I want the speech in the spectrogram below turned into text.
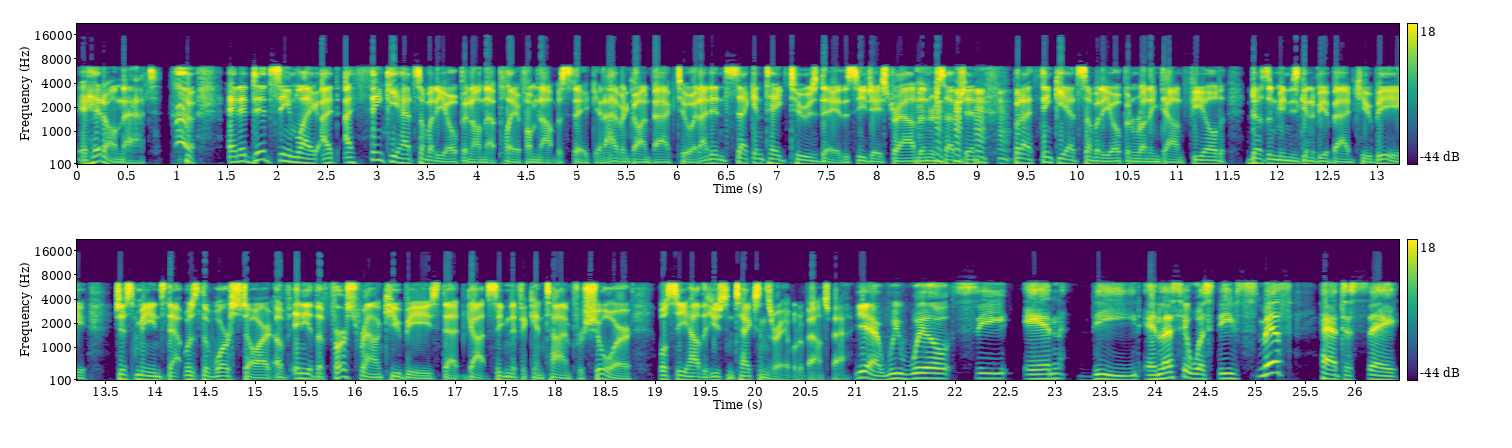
hit on that. and it did seem like I, I think he had somebody open on that play, if I'm not mistaken. I haven't gone back to it. I didn't second take Tuesday, the CJ Stroud interception, but I think he had somebody open running downfield. Doesn't mean he's going to be a bad QB. Just means that was the worst start of any of the first round QBs that got significant time for sure. We'll see how the Houston Texans are able to bounce back. Yeah, we will see indeed. And let's hear what Steve Smith had to say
